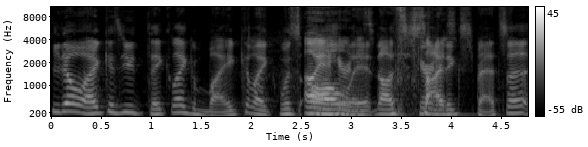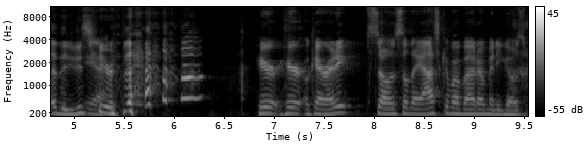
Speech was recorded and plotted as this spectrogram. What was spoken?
You know why? Because you'd think like Mike like was Oh, all is. in on signing. Spezza, and then you just Yeah. hear that. Here, here. Okay, ready? So, so they ask him about him, and he goes,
